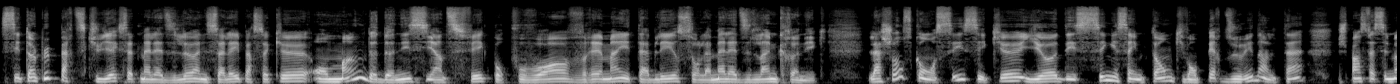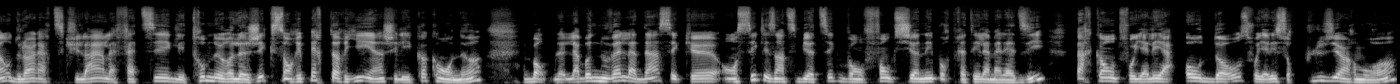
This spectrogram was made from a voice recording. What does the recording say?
C'est un peu particulier avec cette maladie-là, Annie Soleil, parce que on manque de données scientifiques pour pouvoir vraiment établir sur la maladie de Lyme chronique. La chose qu'on sait, c'est qu'il y a des signes et symptômes qui vont perdurer dans le temps. Je pense facilement aux douleurs articulaires, la fatigue, les troubles neurologiques qui sont répertoriés hein, chez les cas qu'on a. Bon, la bonne nouvelle là-dedans, c'est que on sait que les antibiotiques vont fonctionner pour traiter la maladie. Par contre, faut y aller à haute dose, faut y aller sur plusieurs mois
